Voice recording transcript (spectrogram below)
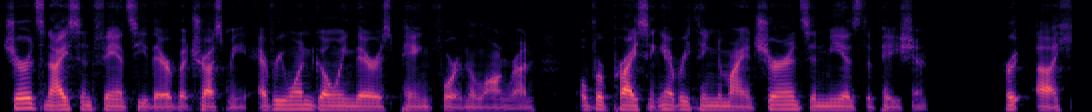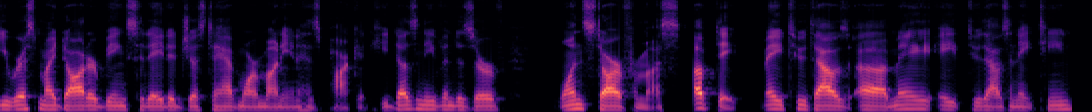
Sure, it's nice and fancy there, but trust me, everyone going there is paying for it in the long run, overpricing everything to my insurance and me as the patient. Her, uh, he risked my daughter being sedated just to have more money in his pocket. He doesn't even deserve one star from us. Update May 2000, uh, May 8, 2018.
